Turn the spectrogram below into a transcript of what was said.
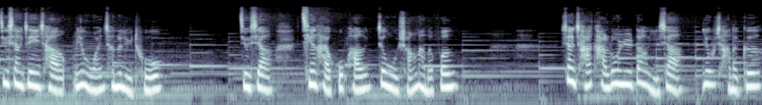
就像这一场没有完成的旅途，就像青海湖旁正午爽朗的风，像茶卡落日倒影下悠长的歌。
